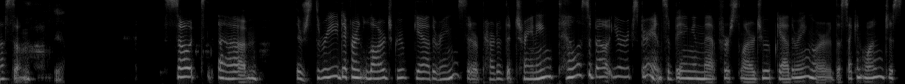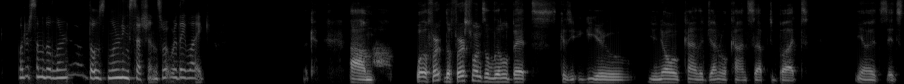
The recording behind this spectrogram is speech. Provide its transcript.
Awesome. Yeah. So um, there's three different large group gatherings that are part of the training. Tell us about your experience of being in that first large group gathering or the second one. Just what are some of the learn those learning sessions? What were they like? Okay. Um, well, the, fir- the first one's a little bit because you, you you know kind of the general concept, but you know it's it's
